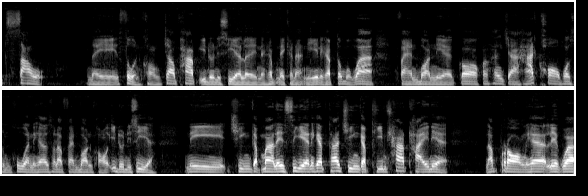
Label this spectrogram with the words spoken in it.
ตุเศร้าในส่วนของเจ้าภาพอินโดนีเซียเลยนะครับในขณะนี้นะครับต้องบอกว่าแฟนบอลเนี่ยก็ค่อนข้างจะฮาร์ดคอร์พอสมควรนะครับสำหรับแฟนบอลของอินโดนีเซีย นี่ชิงกับมาเลเซียนะครับถ้าชิงกับทีมชาติไทยเนี่ย รับรองนะฮะเรียกว่า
